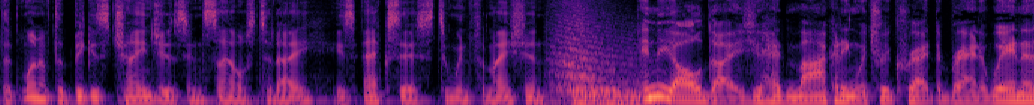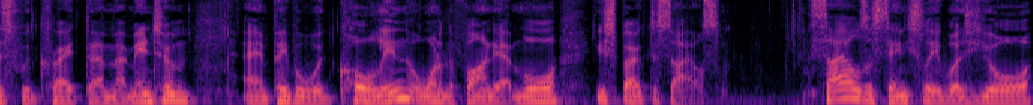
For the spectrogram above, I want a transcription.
that one of the biggest changes in sales today is access to information. In the old days, you had marketing which would create the brand awareness, would create the momentum, and people would call in or wanted to find out more. You spoke to sales. Sales essentially was your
